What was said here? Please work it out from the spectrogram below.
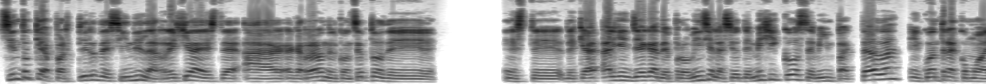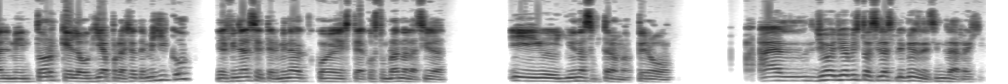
Siento que a partir de Cindy la Regia, este, a- agarraron el concepto de. Este, de que alguien llega de provincia a la Ciudad de México, se ve impactada, encuentra como al mentor que lo guía por la Ciudad de México, y al final se termina este, acostumbrando a la ciudad. Y, y una subtrama, pero. al- yo, yo he visto así las películas de Cindy la Regia,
